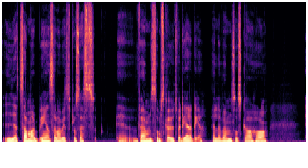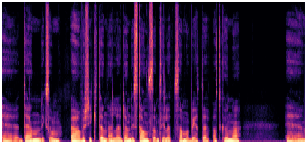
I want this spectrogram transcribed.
i, ett samar- i en samarbetsprocess eh, vem som ska utvärdera det eller vem som ska ha eh, den liksom, översikten eller den distansen till ett samarbete. Att kunna eh,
